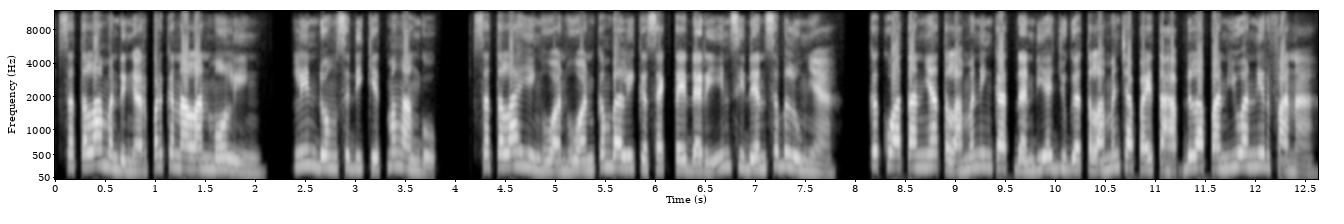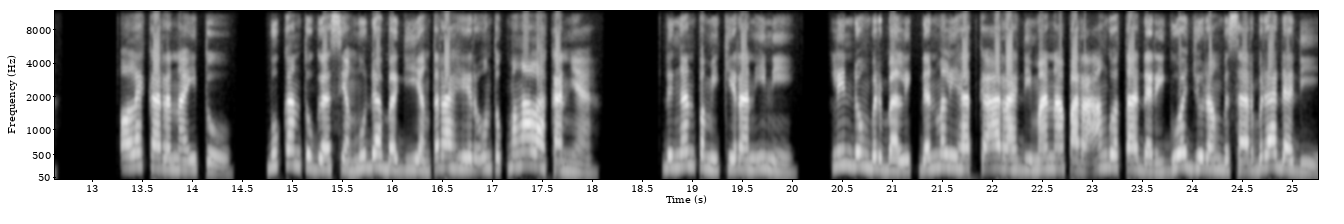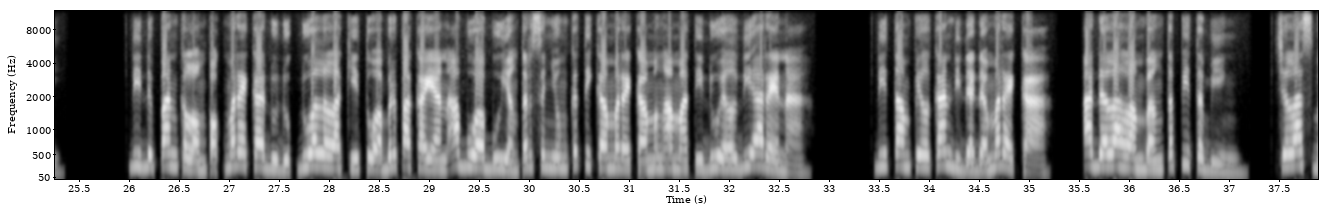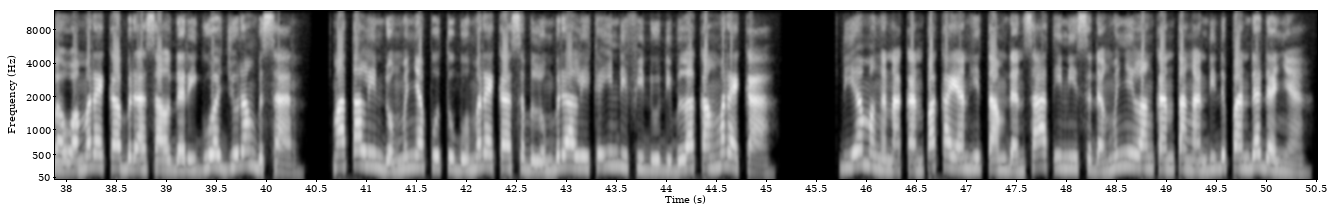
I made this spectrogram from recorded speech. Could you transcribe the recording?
Setelah mendengar perkenalan Moling, Lindong sedikit mengangguk. Setelah Ying Huan Huan kembali ke sekte dari insiden sebelumnya, kekuatannya telah meningkat dan dia juga telah mencapai tahap 8 Yuan Nirvana. Oleh karena itu, bukan tugas yang mudah bagi yang terakhir untuk mengalahkannya. Dengan pemikiran ini, Lindung berbalik dan melihat ke arah di mana para anggota dari Gua Jurang Besar berada di. Di depan kelompok mereka duduk dua lelaki tua berpakaian abu-abu yang tersenyum ketika mereka mengamati duel di arena ditampilkan di dada mereka, adalah lambang tepi tebing. Jelas bahwa mereka berasal dari gua jurang besar. Mata Lindung menyapu tubuh mereka sebelum beralih ke individu di belakang mereka. Dia mengenakan pakaian hitam dan saat ini sedang menyilangkan tangan di depan dadanya.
